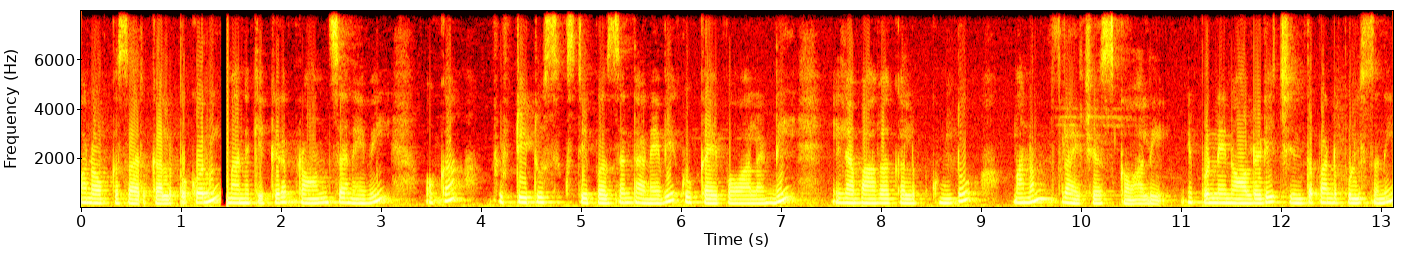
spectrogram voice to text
మనం ఒక్కసారి కలుపుకొని మనకి ఇక్కడ ప్రాన్స్ అనేవి ఒక ఫిఫ్టీ టు సిక్స్టీ పర్సెంట్ అనేవి కుక్ అయిపోవాలండి. ఇలా బాగా కలుపుకుంటూ మనం ఫ్రై చేసుకోవాలి. ఇప్పుడు నేను ఆల్రెడీ చింతపండు పులుసుని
